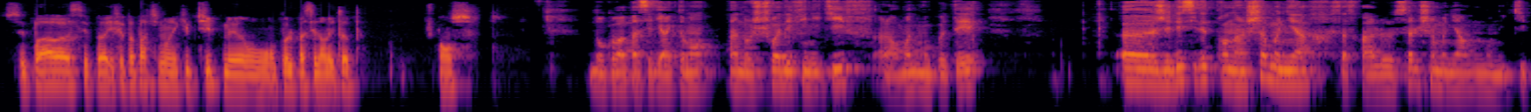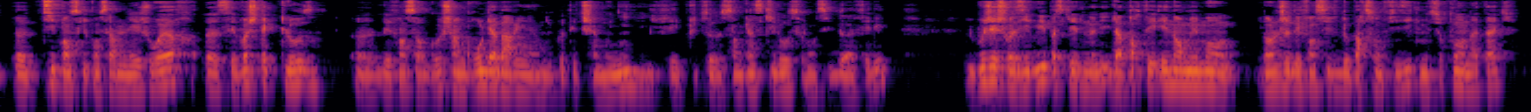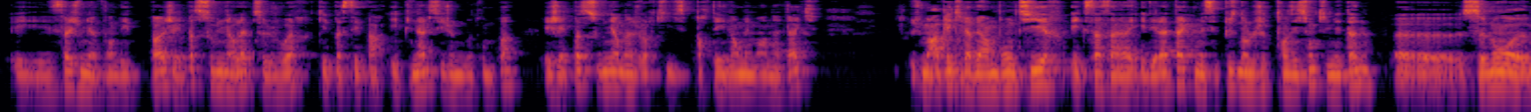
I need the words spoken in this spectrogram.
c'est pas c'est pas il fait pas partie de mon équipe type, mais on, peut le passer dans les tops, je pense. Donc on va passer directement à nos choix définitifs. Alors moi de mon côté, euh, j'ai décidé de prendre un chamonniard. Ça sera le seul chamonniard de mon équipe euh, type en ce qui concerne les joueurs. C'est Wojtek Klose, défenseur gauche, un gros gabarit hein, du côté de Chamonix. Il fait plus de 115 kilos selon le site de la. Du coup, j'ai choisi lui parce qu'il il apportait énormément dans le jeu défensif de par son physique, mais surtout en attaque. Et ça, je m'y attendais pas. J'avais pas de souvenir là de ce joueur qui est passé par Épinal, si je ne me trompe pas. Et j'avais pas de souvenir d'un joueur qui se portait énormément en attaque. Je me rappelais qu'il avait un bon tir et que ça, ça a aidé l'attaque, mais c'est plus dans le jeu de transition qui m'étonne. Euh, selon euh,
